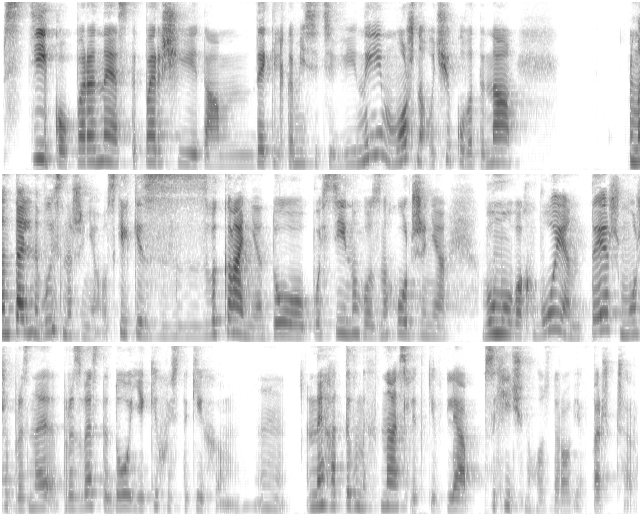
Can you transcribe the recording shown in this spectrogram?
стійко перенести перші там декілька місяців війни, можна очікувати на ментальне виснаження, оскільки звикання до постійного знаходження в умовах воєн теж може призвести до якихось таких м, м, негативних наслідків для психічного здоров'я в першу чергу.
